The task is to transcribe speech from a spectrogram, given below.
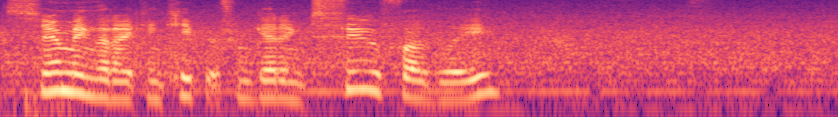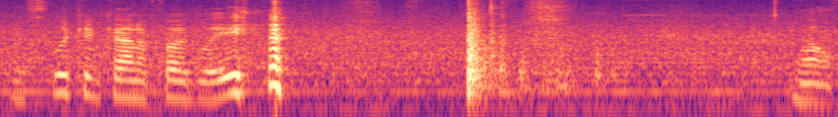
assuming that I can keep it from getting too fugly, it's looking kind of fugly. well,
